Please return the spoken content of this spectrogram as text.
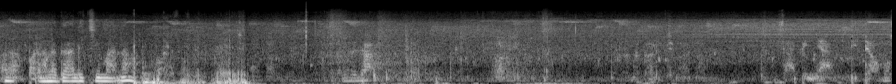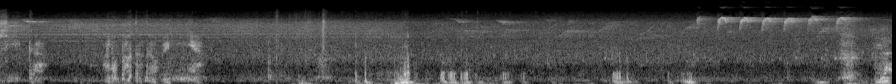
Ano, parang nagalit si Manang. Nagalit si Manang. Sabi niya, hindi daw musika. Ano ba gagawin niya? Wala.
